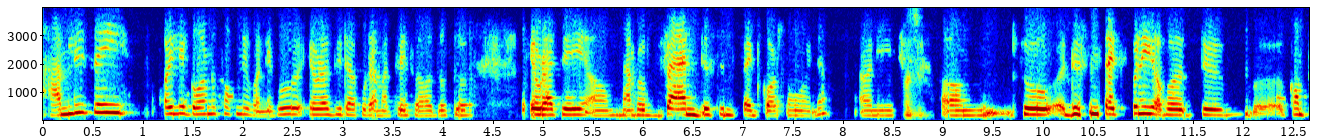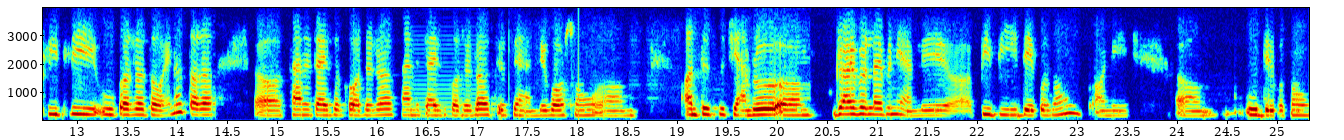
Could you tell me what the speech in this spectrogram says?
हामीले चाहिँ अहिले गर्न सक्ने भनेको एउटा दुइटा कुरा मात्रै छ जस्तो एउटा चाहिँ हाम्रो भ्यान डिसइन्फेक्ट गर्छौँ होइन? अनि सो डिसइन्फेक्ट पनि अब त्यो कम्प्लिटली उ गरेर त होइन तर सेनिटाइजर गरेर सेनिटाइज गरेर त्यो चाहिँ हामीले गर्छौँ अनि त्यसपछि हाम्रो ड्राइभरलाई पनि हामीले पिपी दिएको छौँ अनि ऊ दिएको छौँ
